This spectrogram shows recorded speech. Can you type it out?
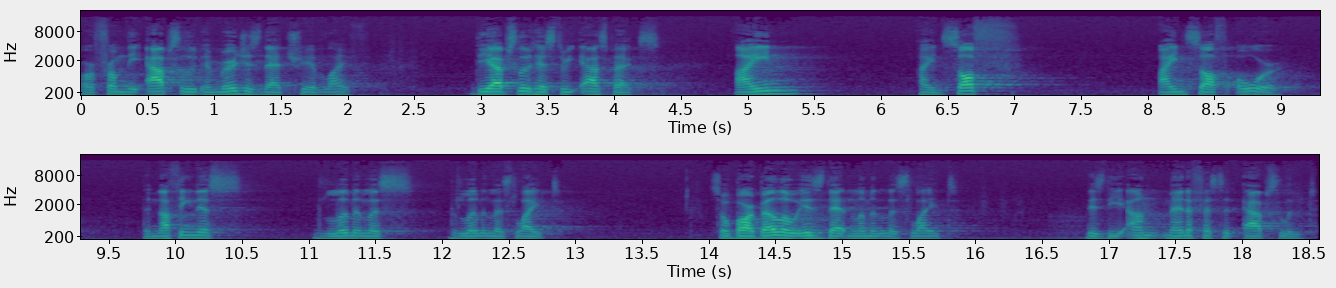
or from the absolute emerges that tree of life. The absolute has three aspects Ein, Ein Sof, Ein Sof Or the nothingness, the limitless, the limitless light. So Barbelo is that limitless light. It is the unmanifested absolute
